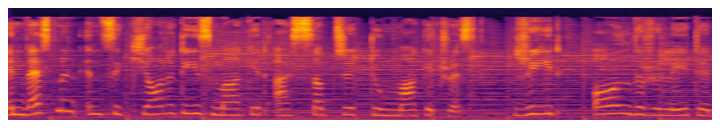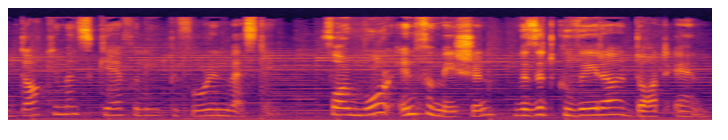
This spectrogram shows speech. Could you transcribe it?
Investment in securities market are subject to market risk. Read all the related documents carefully before investing. For more information, visit kuvera.in.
